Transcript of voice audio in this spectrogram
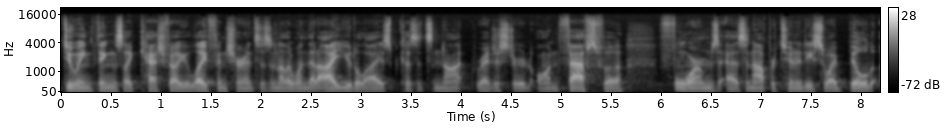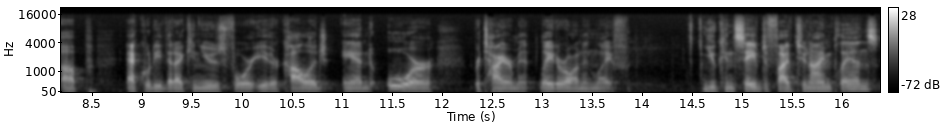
doing things like cash value life insurance is another one that I utilize because it's not registered on FAFSA forms as an opportunity. So I build up equity that I can use for either college and or retirement later on in life. You can save to 529 plans.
